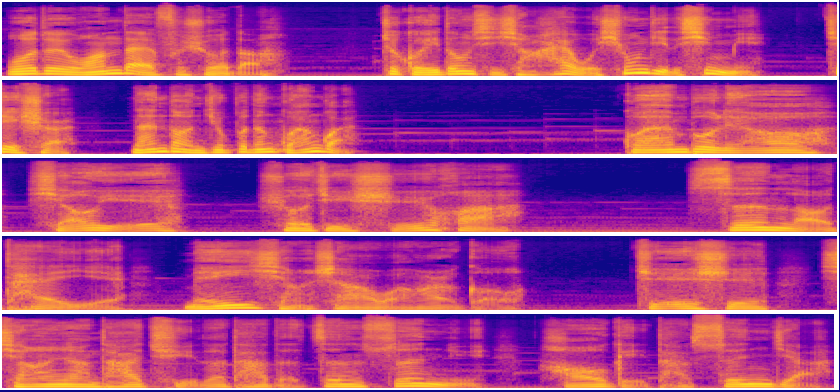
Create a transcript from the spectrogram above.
我对王大夫说道：“这鬼东西想害我兄弟的性命，这事儿难道你就不能管管？”管不了，小雨。说句实话，孙老太爷没想杀王二狗。只是想让他娶了他的曾孙女，好给他孙家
